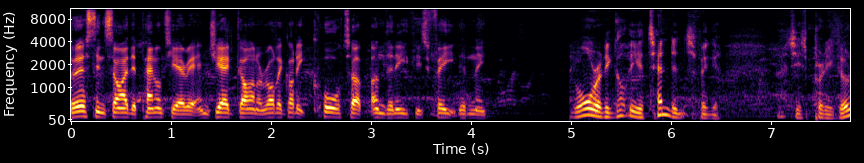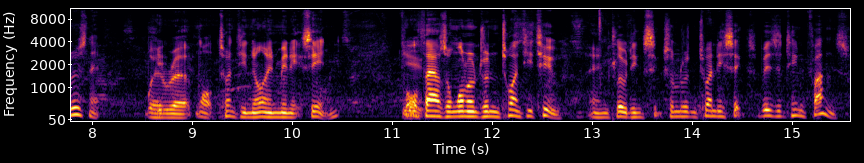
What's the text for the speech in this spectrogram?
Burst inside the penalty area, and Ged Garner rather got it caught up underneath his feet, didn't he? We've already got the attendance figure. That is pretty good, isn't it? We're, uh, what, 29 minutes in. 4,122, including 626 visiting fans.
